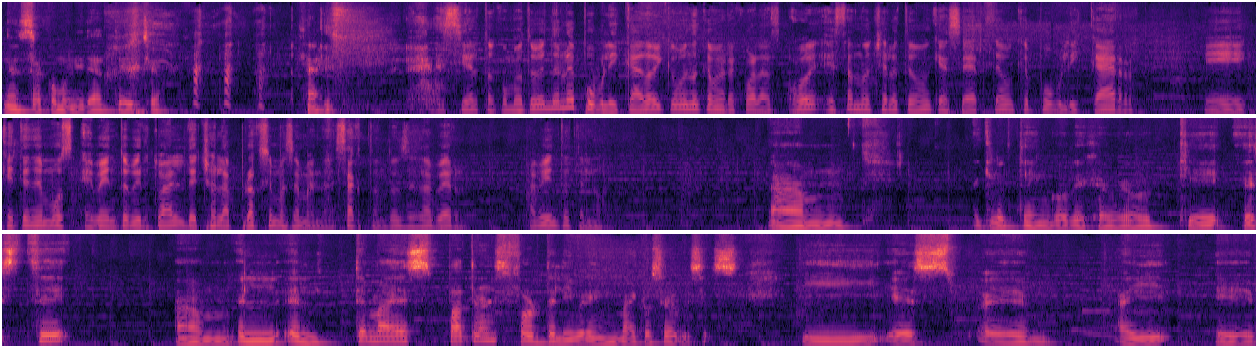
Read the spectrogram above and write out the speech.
nuestra comunidad, de hecho. es cierto, como tú no lo he publicado y qué bueno que me recuerdas. Hoy, esta noche lo tengo que hacer, tengo que publicar eh, que tenemos evento virtual, de hecho la próxima semana, exacto. Entonces, a ver, aviéntatelo. aquí lo tengo, deja ver que este, el, el tema es Patterns for Delivering Microservices y es eh, ahí eh,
